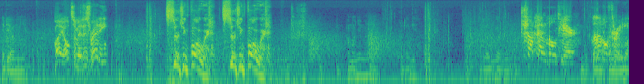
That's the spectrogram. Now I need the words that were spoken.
Ini dia amonya. My ultimate is ready. Searching forward. Searching forward. Amonya mana ya? Ada lagi. Ada lagi ada? Shotgun bolt here. Bukan, Level bukan 3. ammo.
